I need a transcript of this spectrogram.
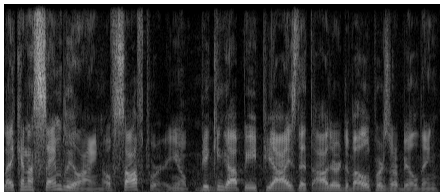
like an assembly line of software, you know, mm -hmm. picking up APIs that other developers are building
